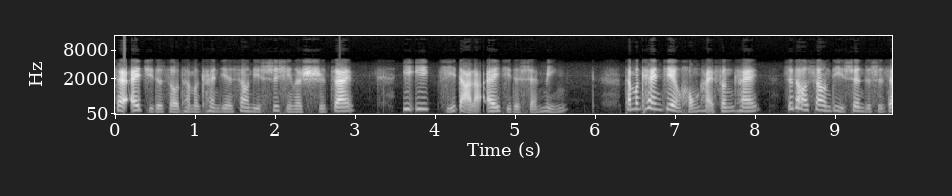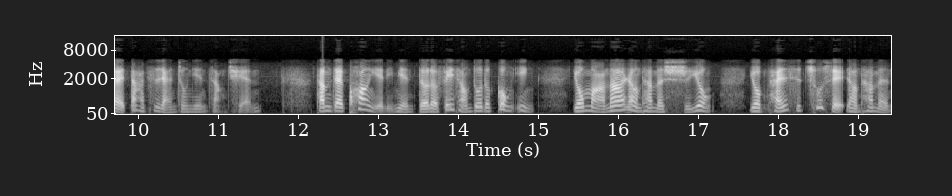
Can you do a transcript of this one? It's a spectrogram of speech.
在埃及的时候，他们看见上帝施行了十灾。”一一击打了埃及的神明，他们看见红海分开，知道上帝甚至是在大自然中间掌权。他们在旷野里面得了非常多的供应，有玛拉让他们食用，有磐石出水让他们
